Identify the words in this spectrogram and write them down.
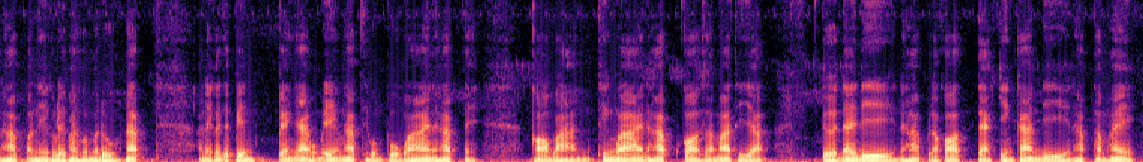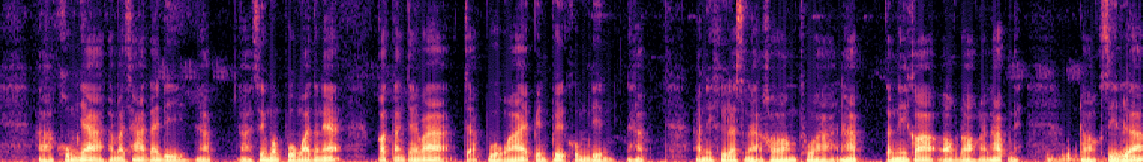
นะครับ วันนี้ก็เลยพาคนมาดูนะครับ อันนี้ก็จะเป็นแปลงหญ้าผมเองนะครับ ที่ผมปลูกไว้นะครับนี่ก็บานทิ้งไว้นะครับ ก็สามารถที่จะ เกิดได้ดีนะครับ แล้วก็แตกกิ่งก้านดีนะครับทำให้คุ้มหญ้าธรรมชาติได้ดีนะครับซึ่งผมปลูกไว้ตรงนี้ก็ตั้งใจว่าจะปลูกไว้เป็นพืชคุมดินนะครับ อันนี้คือลักษณะของถั่วนะครับ ตอนนี้ก็ออกดอกแล้วนะครับเนี่ยดอกสีเหลือง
